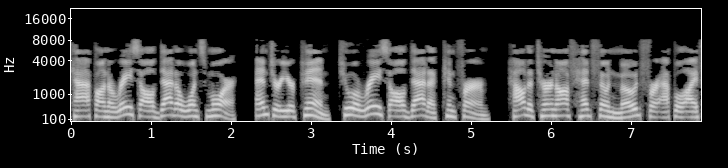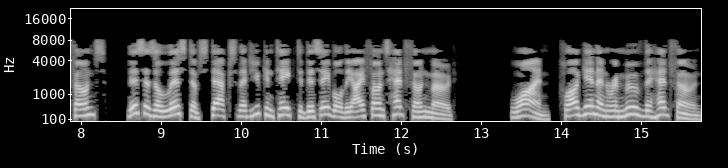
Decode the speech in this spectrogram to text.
Tap on Erase all data once more. Enter your PIN. To erase all data, confirm. How to turn off headphone mode for Apple iPhones? This is a list of steps that you can take to disable the iPhone's headphone mode. 1. Plug in and remove the headphone.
